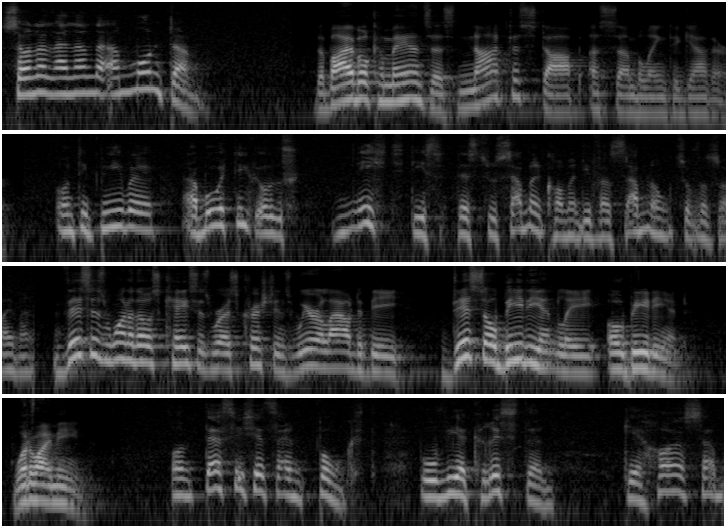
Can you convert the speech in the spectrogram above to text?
sondern einander ermuntern. The Bible commands us not to stop assembling together. Und die Bibel ermutigt uns nicht, dies, das Zusammenkommen, die Versammlung zu versäumen. This is one of those cases where, as Christians, we are allowed to be disobediently obedient. What do I mean? Und das ist jetzt ein Punkt, wo wir Christen gehorsam,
